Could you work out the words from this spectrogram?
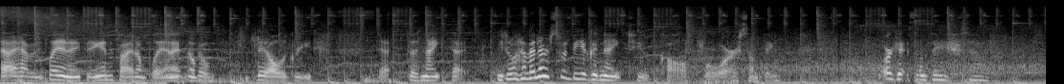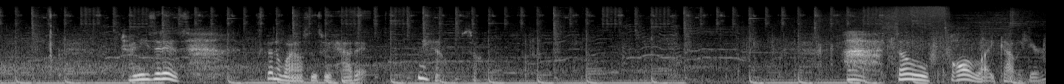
I haven't planned anything, and if I don't plan it, no, they all agreed that the night that we don't have a nurse would be a good night to call for something or get something. So Chinese it is. It's been a while since we've had it. Anyhow, so ah, so fall-like out here.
